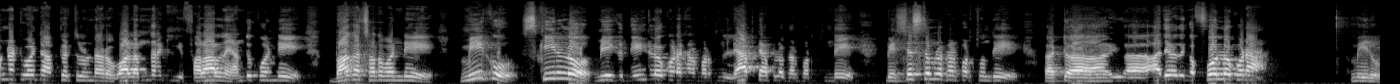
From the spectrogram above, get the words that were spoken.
ఉన్నటువంటి అభ్యర్థులు ఉన్నారు. వాళ్ళందరికీ ఈ ఫలాలని అందుకోండి బాగా చదవండి. మీకు స్క్రీన్లో మీకు దీంట్లో కూడా కనపడుతుంది ల్యాప్టాప్లో కనపడుతుంది మీ సిస్టంలో కనపడుతుంది. అదేవిధంగా ఫోన్లో కూడా మీరు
